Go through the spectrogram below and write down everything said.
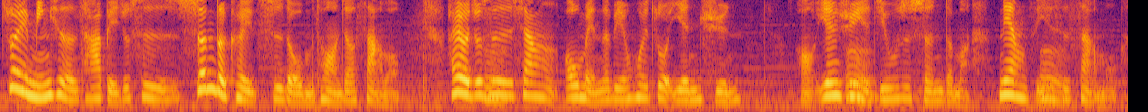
最明显的差别就是生的可以吃的，我们通常叫萨蒙。还有就是像欧美那边会做烟熏。哦，烟熏也几乎是生的嘛，嗯、那样子也是萨蒙。嗯、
